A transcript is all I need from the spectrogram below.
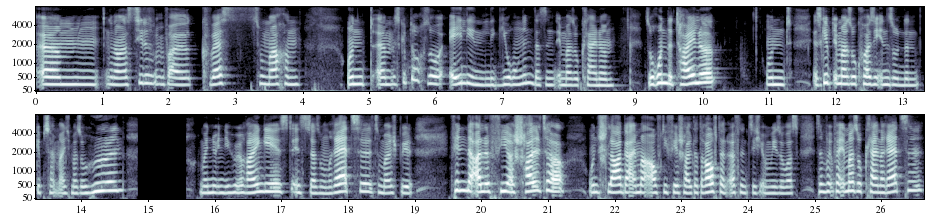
Ähm, genau, das Ziel ist auf jeden Fall, Quests zu machen. Und ähm, es gibt auch so Alien-Legierungen. Das sind immer so kleine, so runde Teile. Und es gibt immer so quasi in so, dann gibt es halt manchmal so Höhlen. Und wenn du in die Höhe reingehst, ist da so ein Rätsel. Zum Beispiel, finde alle vier Schalter und schlage einmal auf die vier Schalter drauf, dann öffnet sich irgendwie sowas. Es sind auf jeden Fall immer so kleine Rätsel.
